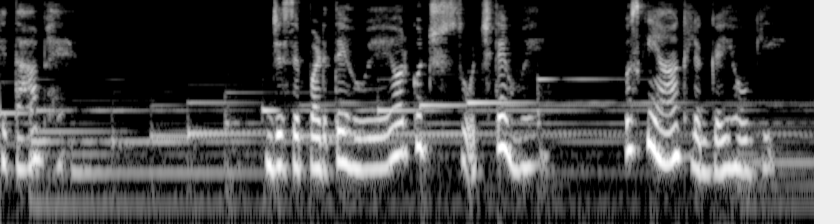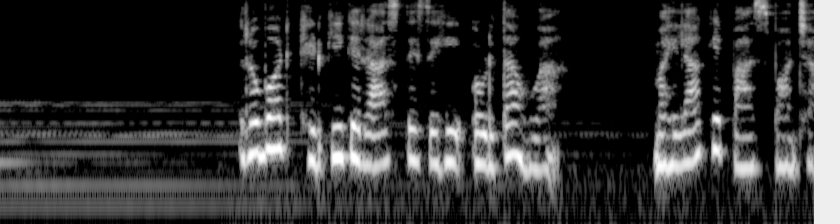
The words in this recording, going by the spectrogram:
किताब है, जिसे पढ़ते हुए और कुछ सोचते हुए उसकी आँख लग गई होगी। रोबोट खिड़की के रास्ते से ही उड़ता हुआ महिला के पास पहुँचा।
